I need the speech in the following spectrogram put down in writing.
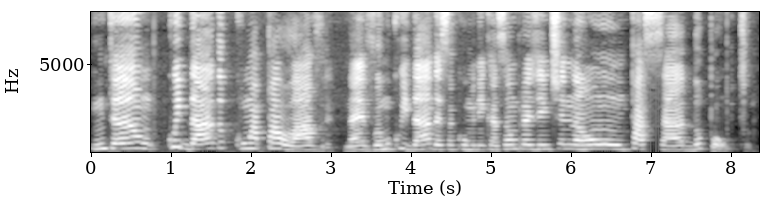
Então, cuidado com a palavra, né? Vamos cuidar dessa comunicação para a gente não passar do ponto.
